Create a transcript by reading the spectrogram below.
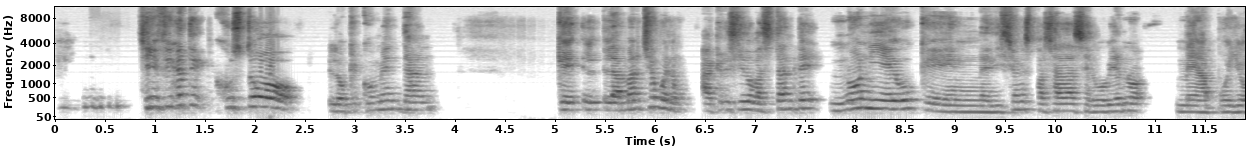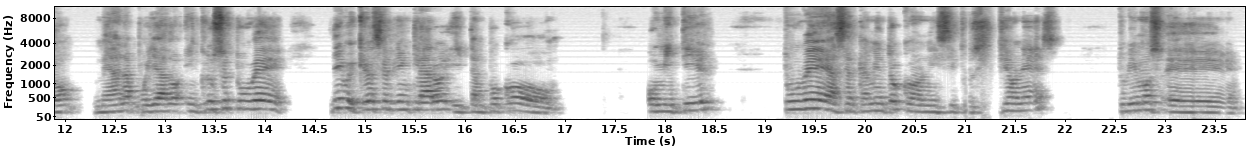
Sí, fíjate, justo lo que comentan, que la marcha, bueno, ha crecido bastante. No niego que en ediciones pasadas el gobierno me apoyó, me han apoyado. Incluso tuve, digo, y quiero ser bien claro y tampoco omitir, tuve acercamiento con instituciones. Tuvimos, eh,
